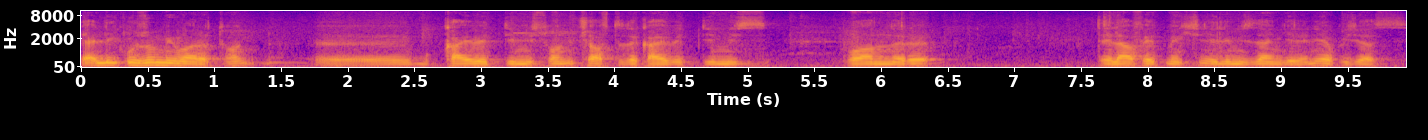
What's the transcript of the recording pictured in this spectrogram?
Yani lig uzun bir maraton. E, bu kaybettiğimiz, son 3 haftada kaybettiğimiz puanları telafi etmek için elimizden geleni yapacağız.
